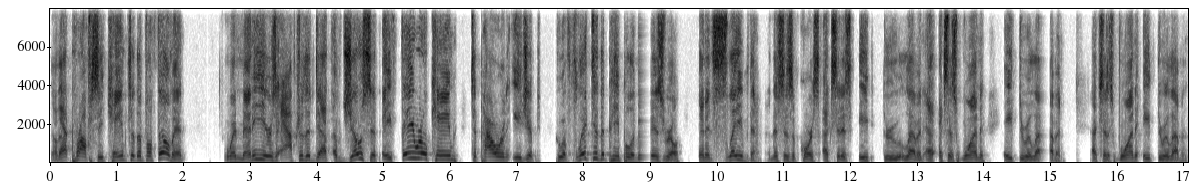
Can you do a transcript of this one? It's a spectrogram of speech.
Now, that prophecy came to the fulfillment when many years after the death of Joseph, a Pharaoh came to power in Egypt who afflicted the people of Israel and enslaved them. And this is, of course, Exodus 8 through 11, Exodus 1, 8 through 11. Exodus 1 8 through 11.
